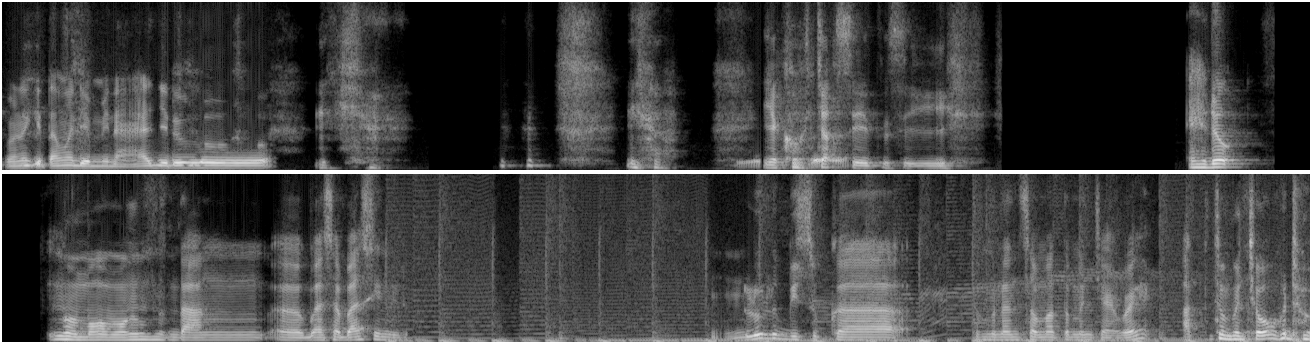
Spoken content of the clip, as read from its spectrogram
Cuman kita mah diemin aja dulu. Iya. Iya. Ya kocak Gitu. sih itu sih. Eh, Do, ngomong-ngomong tentang, eee, basa-basi nih, Do. Mhm. Lu lebih suka temenan sama temen cewek atau temen cowok, Do?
